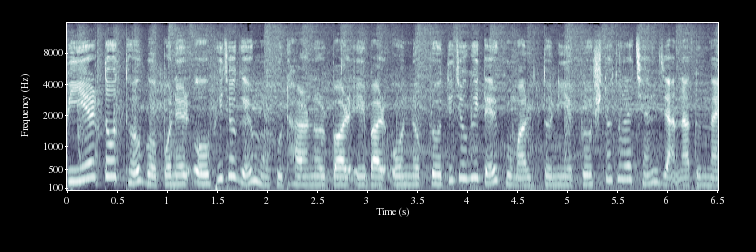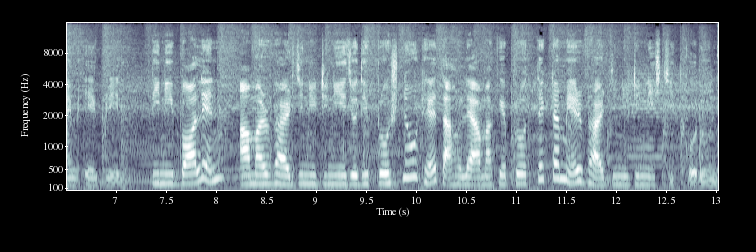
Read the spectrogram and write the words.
বিয়ের তথ্য গোপনের অভিযোগে মুকুট হারানোর পর এবার অন্য প্রতিযোগীদের কুমারত্ব নিয়ে প্রশ্ন তুলেছেন জান্নাতুল নাইম এপ্রিল। তিনি বলেন, আমার ভার্জিনিটি নিয়ে যদি প্রশ্ন ওঠে তাহলে আমাকে প্রত্যেকটা মেয়ের ভার্জিনিটি নিশ্চিত করুন।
